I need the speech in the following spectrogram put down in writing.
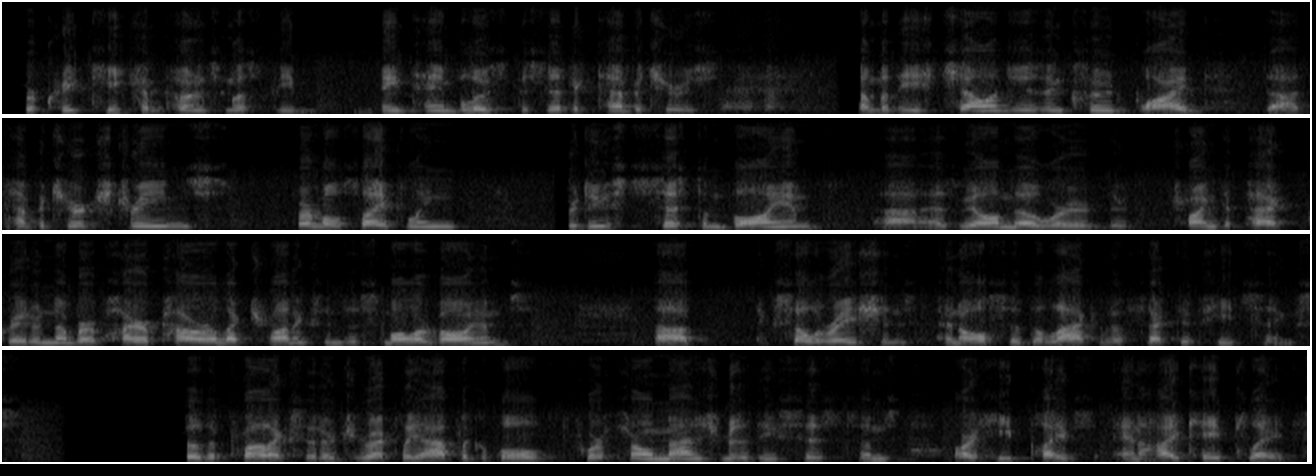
where key components must be maintained below specific temperatures. Some of these challenges include wide uh, temperature extremes, thermal cycling, reduced system volume. Uh, as we all know, we're trying to pack greater number of higher power electronics into smaller volumes, uh, accelerations, and also the lack of effective heat sinks. So the products that are directly applicable for thermal management of these systems are heat pipes and high K plates.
